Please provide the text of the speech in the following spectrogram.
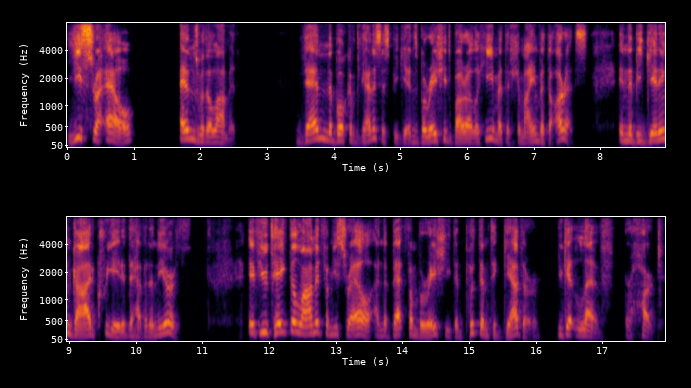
Yisrael ends with a lamed. Then the book of Genesis begins, Bereshit bara Elohim et Shemayim vet Aretz. In the beginning, God created the heaven and the earth. If you take the Lamed from Yisrael and the Bet from Bereshit and put them together, you get Lev or heart.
